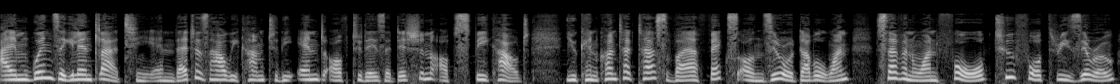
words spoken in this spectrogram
I'm Gwenzegile Ntlati, and that is how we come to the end of today's edition of Speak Out. You can contact us via fax on 011 714 2430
